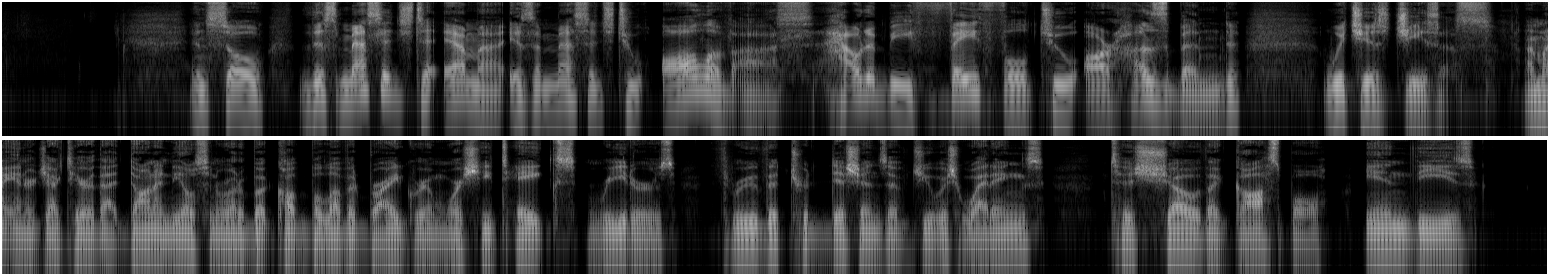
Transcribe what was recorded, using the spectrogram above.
And so, this message to Emma is a message to all of us how to be faithful to our husband, which is Jesus. I might interject here that Donna Nielsen wrote a book called Beloved Bridegroom, where she takes readers through the traditions of Jewish weddings to show the gospel in these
